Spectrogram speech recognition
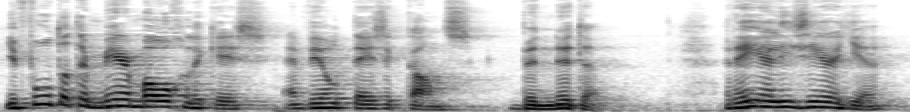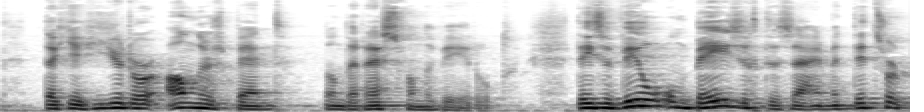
Je voelt dat er meer mogelijk is en wilt deze kans benutten. Realiseer je dat je hierdoor anders bent dan de rest van de wereld. Deze wil om bezig te zijn met dit soort,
